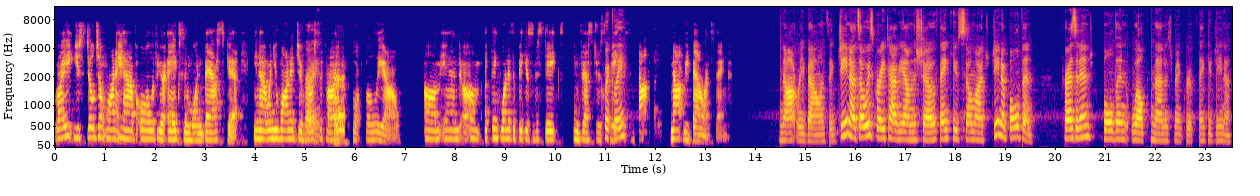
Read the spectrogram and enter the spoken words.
right, you still don't want to have all of your eggs in one basket, you know, and you want to diversify right. your portfolio. Um, and um, I think one of the biggest mistakes investors quickly make is not, not rebalancing. Not rebalancing. Gina, it's always great to have you on the show. Thank you so much. Gina Bolvin. President, Bolvin Wealth Management Group. Thank you, Gina.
